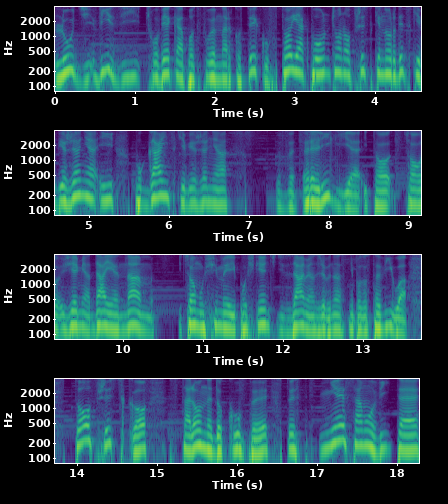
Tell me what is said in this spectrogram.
ludzi, wizji człowieka pod wpływem narkotyków, to jak połączono wszystkie nordyckie wierzenia i pogańskie wierzenia w religię i to, co Ziemia daje nam i co musimy jej poświęcić w zamian, żeby nas nie pozostawiła. To wszystko scalone do kupy to jest niesamowite,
